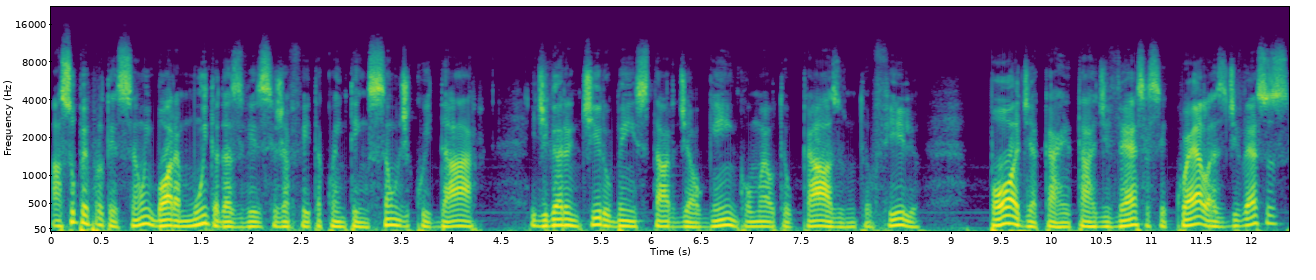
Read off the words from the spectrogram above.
A superproteção, embora muitas das vezes seja feita com a intenção de cuidar, e de garantir o bem-estar de alguém, como é o teu caso no teu filho, pode acarretar diversas sequelas, diversos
